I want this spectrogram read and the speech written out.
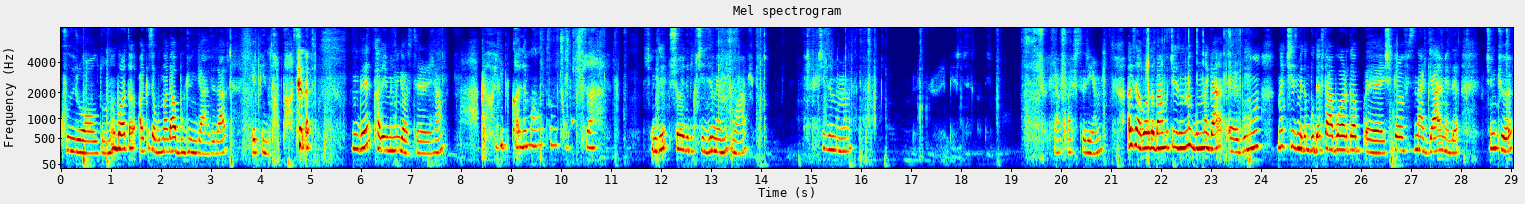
kuyruğu olduğunu. Bu arada arkadaşlar bunlar daha bugün geldiler. Yepyeni taptazeler. Şimdi kalemimi göstereceğim. Böyle bir kalem aldım. Çok güzel. Şimdi şöyle bir çizimim var. Çizimimi şöyle yaklaştırayım. Arkadaşlar bu arada ben bu çizimimi bununla gel e, bunu çizmedim. Bu defter bu arada e, şeker ofisinden gelmedi. Çünkü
